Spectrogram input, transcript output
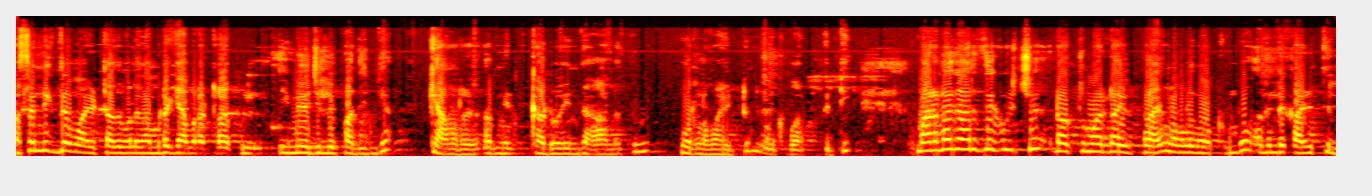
അസന്നിഗ്ധമായിട്ട് അതുപോലെ നമ്മുടെ ക്യാമറ ട്രാപ്പിൽ ഇമേജിൽ പതിഞ്ഞ ക്യാമറ കടുവയിന്റെ ആണെന്ന് പൂർണമായിട്ടും നമുക്ക് പറയാൻ പറ്റി. മരണകാലത്തെക്കുറിച്ച് ഡോക്ടർമാരുടെ അഭിപ്രായം നമ്മൾ നോക്കുമ്പോൾ അതിന്റെ കഴുത്തിൽ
